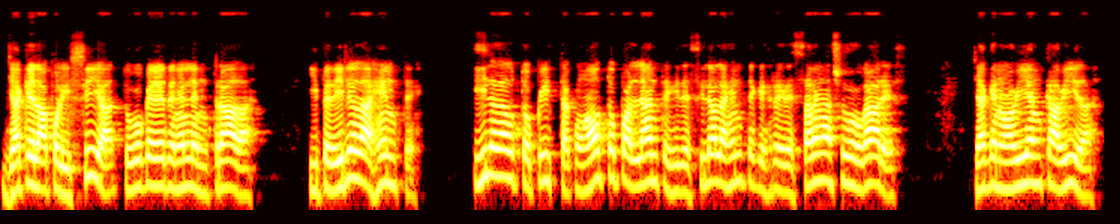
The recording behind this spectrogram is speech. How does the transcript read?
ya que la policía tuvo que detener la entrada y pedirle a la gente ir a la autopista con autoparlantes y decirle a la gente que regresaran a sus hogares, ya que no habían cabida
